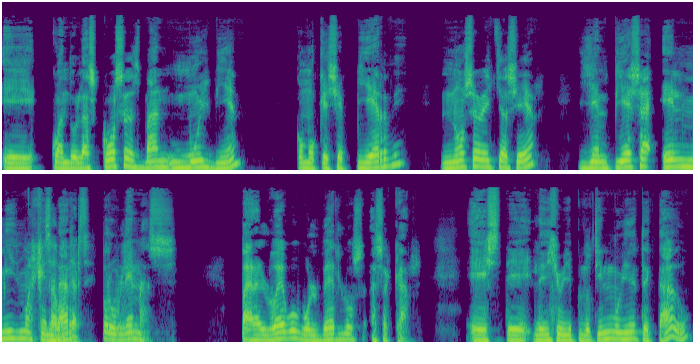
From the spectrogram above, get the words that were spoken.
eh, cuando las cosas van muy bien, como que se pierde, no sabe qué hacer y empieza él mismo a generar problemas para luego volverlos a sacar. Este, le dije, oye, pues lo tienen muy bien detectado,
